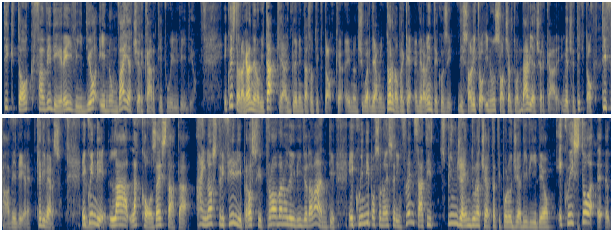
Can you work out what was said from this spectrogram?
TikTok fa vedere i video e non vai a cercarti tu il video. E questa è una grande novità che ha implementato TikTok e non ci guardiamo intorno perché è veramente così. Di solito in un social tu andavi a cercare, invece TikTok ti fa vedere, che è diverso. E mm. quindi la, la cosa è stata, ah, i nostri figli però si trovano dei video davanti e quindi possono essere influenzati spingendo una certa tipologia di video. E questo, eh,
